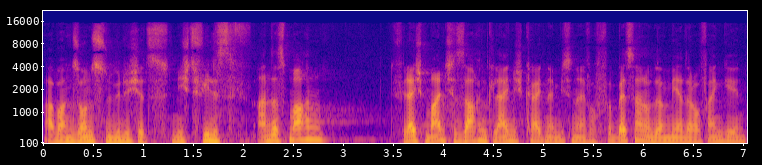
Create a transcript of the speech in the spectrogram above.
Aber ansonsten würde ich jetzt nicht vieles anders machen. Vielleicht manche Sachen, Kleinigkeiten ein bisschen einfach verbessern oder mehr darauf eingehen.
